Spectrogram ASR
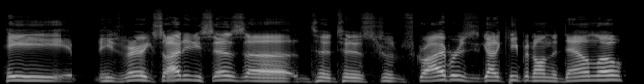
he he's very excited. He says uh, to to subscribers, he's got to keep it on the down low.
